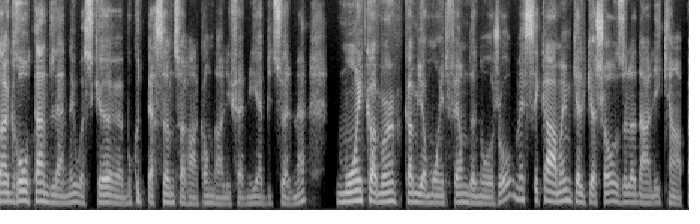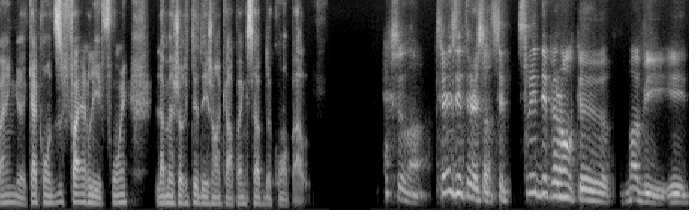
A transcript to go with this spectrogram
un gros temps de l'année où est-ce que beaucoup de personnes se rencontrent dans les familles habituellement. Moins commun, comme il y a moins de fermes de nos jours, mais c'est quand même quelque chose là, dans les campagnes on dit faire les foins, la majorité des gens en campagne savent de quoi on parle. Excellent. Très intéressant. C'est très différent que ma vie et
